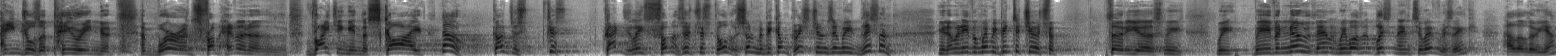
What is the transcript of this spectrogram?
angels appearing and, and words from heaven and writing in the sky. No, God just, just gradually, some of us just all of a sudden we become Christians and we listen. You know, and even when we've been to church for 30 years, we, we, we even knew then we wasn't listening to everything. Hallelujah.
